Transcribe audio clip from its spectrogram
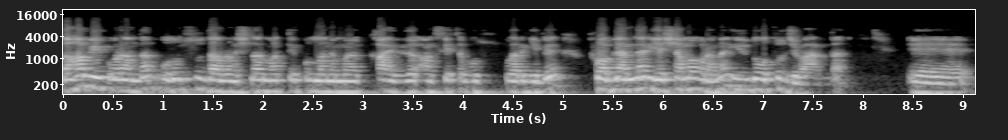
Daha büyük oranda olumsuz davranışlar, madde kullanımı, kaygı, anksiyete bozuklukları gibi problemler yaşama oranı %30 civarında. Ee,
